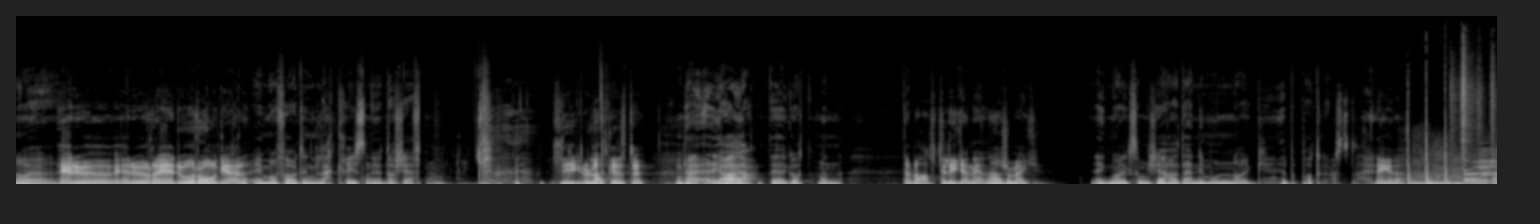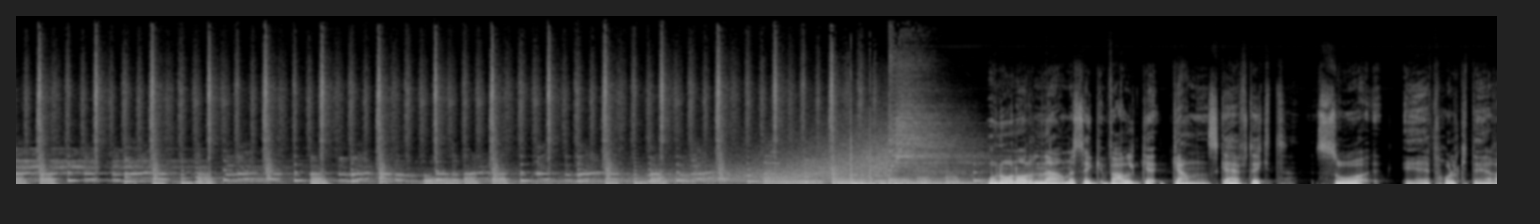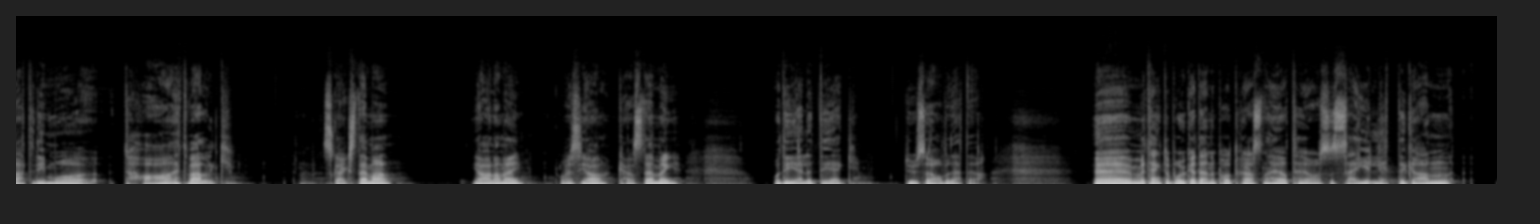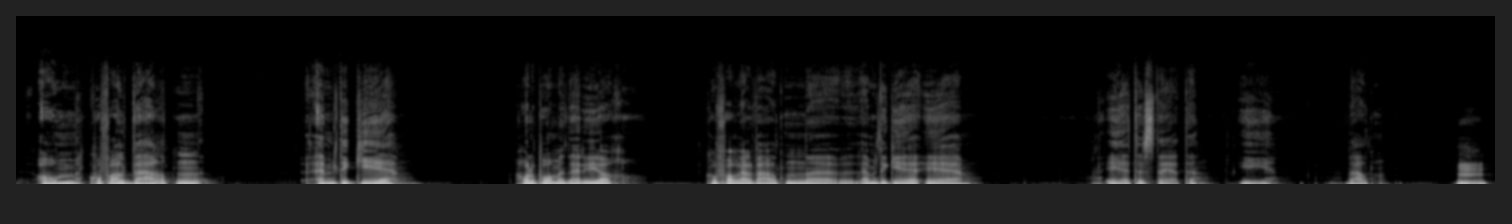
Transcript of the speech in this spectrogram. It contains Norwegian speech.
Nå, er, Er du, er du redo, Roger? jeg må få den lakrisen ut av kjeften. Liker du lakris, du? Nei, ja ja, det er godt, men Det blir alltid liggende igjen her som meg. jeg må liksom ikke ha den i munnen når jeg er på podkast. Enig i det. Og nå når det nærmer seg valget ganske heftig, så er folk der at de må ta et valg. Skal jeg stemme? Ja eller nei? Og hvis ja, hva stemmer jeg? Og det gjelder deg, du som hører på dette. her. Eh, vi tenkte å bruke denne podkasten her til å si litt grann om hvorfor all verden MDG holder på med det de gjør. Hvorfor all verden eh, MDG er er til stede i verden. Mm.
